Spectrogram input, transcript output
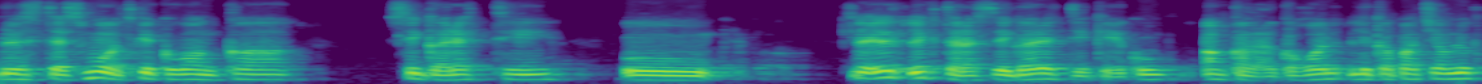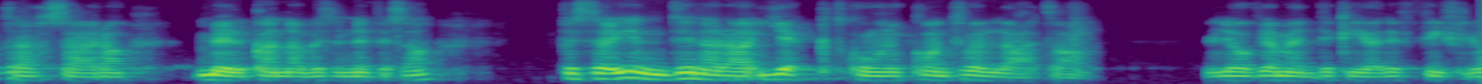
bl-istess mod kieku anke sigaretti u l-iktar għas-sigaretti kieku anke l-alkoħol li kapaċi jagħmlu iktar ħsara mill-kannabis innifisha. Fisser jien din ara jekk tkun ikkontrollata li ovvjament dik hija diffiċli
